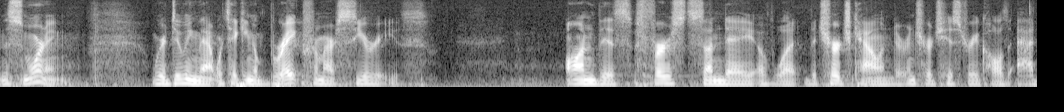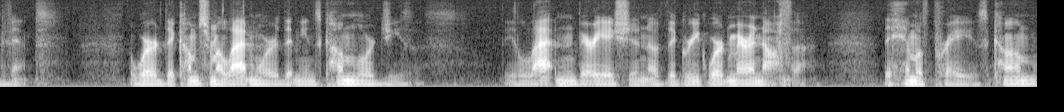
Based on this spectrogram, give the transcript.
And this morning, we're doing that. We're taking a break from our series on this first Sunday of what the church calendar and church history calls Advent, a word that comes from a Latin word that means come, Lord Jesus, Latin variation of the Greek word maranatha, the hymn of praise, come,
